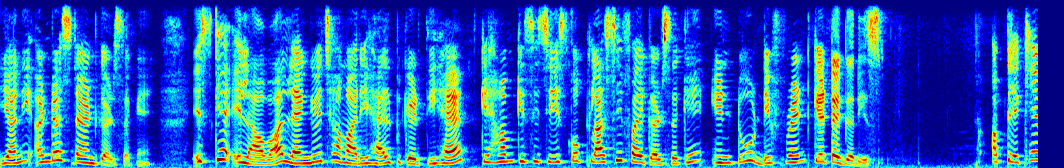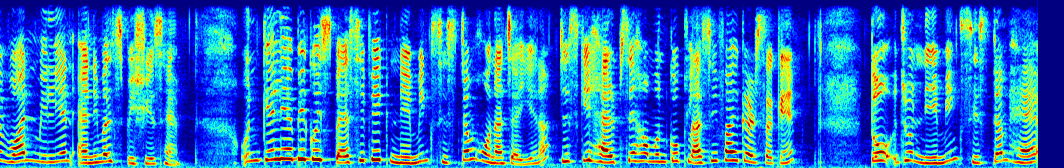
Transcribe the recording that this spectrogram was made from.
यानी अंडरस्टैंड कर सकें। इसके अलावा लैंग्वेज हमारी हेल्प करती है कि हम किसी चीज़ को क्लासीफाई कर सकें इनटू डिफरेंट कैटेगरीज अब देखें वन मिलियन एनिमल स्पीशीज हैं। उनके लिए भी कोई स्पेसिफिक नेमिंग सिस्टम होना चाहिए ना, जिसकी हेल्प से हम उनको क्लासीफाई कर सकें। तो जो नेमिंग सिस्टम है,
